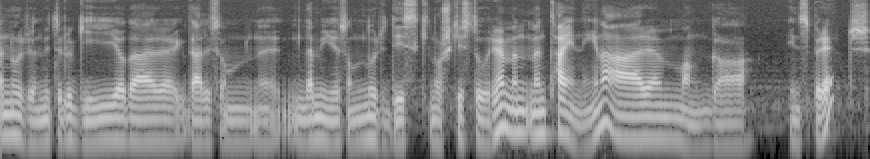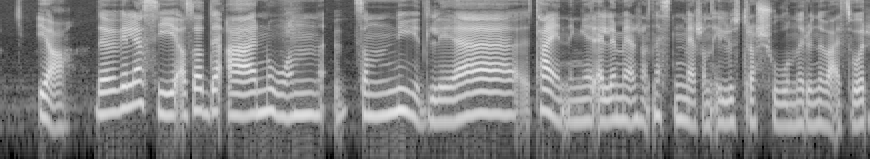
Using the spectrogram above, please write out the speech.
er norrøn mytologi, og det er, det er, liksom eh, Det er mye sånn nordisk norsk historie, men, men tegningene er manga-inspirert? Ja, det vil jeg si. Altså, det er noen sånn nydelige tegninger, eller mer, sånn, nesten mer sånn illustrasjoner underveis, hvor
